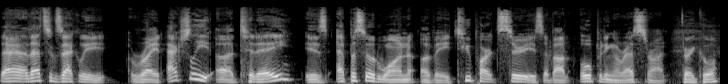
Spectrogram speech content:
uh, that's exactly right. Actually, uh, today is episode one of a two-part series about opening a restaurant. Very cool.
